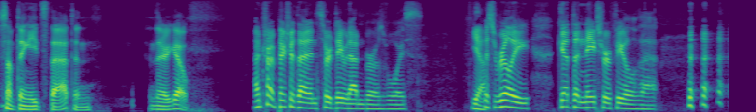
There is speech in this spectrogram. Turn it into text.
something eats that, and and there you go. I'm trying to picture that in Sir David Attenborough's voice. Yeah. Just really get the nature feel of that.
